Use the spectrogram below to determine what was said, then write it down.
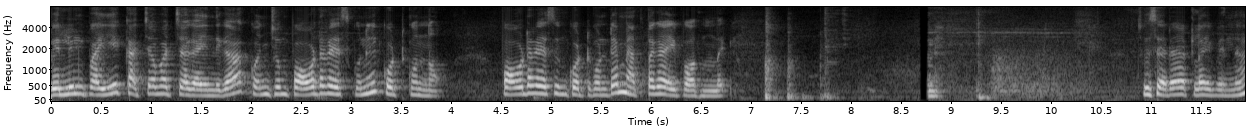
వెల్లుల్లిపాయి కచ్చపచ్చగా అయిందిగా కొంచెం పౌడర్ వేసుకుని కొట్టుకుందాం. పౌడర్ వేసుకుని కొట్టుకుంటే మెత్తగా అయిపోతుంది. చూసారా? ఎట్లా అయిపోయిందో?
